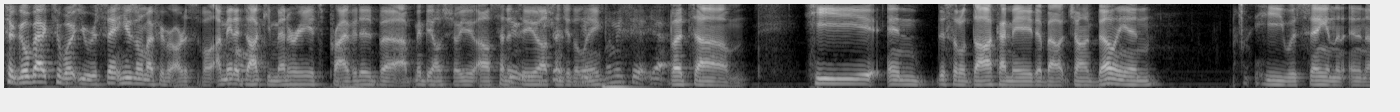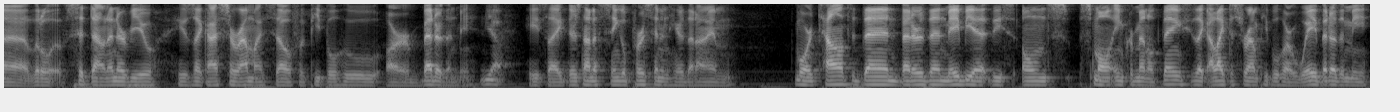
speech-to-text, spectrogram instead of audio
to go back to what you were saying, he's one of my favorite artists of all. I made a Oh. documentary. It's privated, but uh, maybe I'll show you. I'll send it to you. I'll send you the Dude, link. Let me see it. Yeah. But um, he in this little doc I made about Jon Bellion, he was saying in, the, in a little sit down interview, he was like, "I surround myself with people who are better than me." yeah. He's like, "There's not a single person in here that I am more talented than, better than, maybe at these own small incremental things." He's like, "I like to surround people who are way better than me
